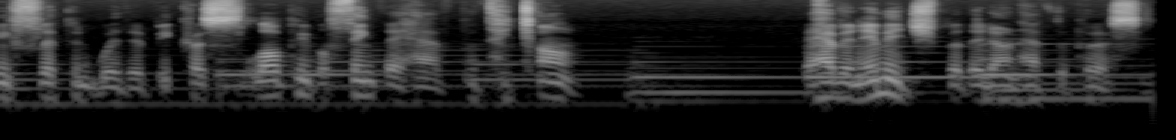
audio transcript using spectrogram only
be flippant with it because a lot of people think they have, but they don't. They have an image, but they don't have the person.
